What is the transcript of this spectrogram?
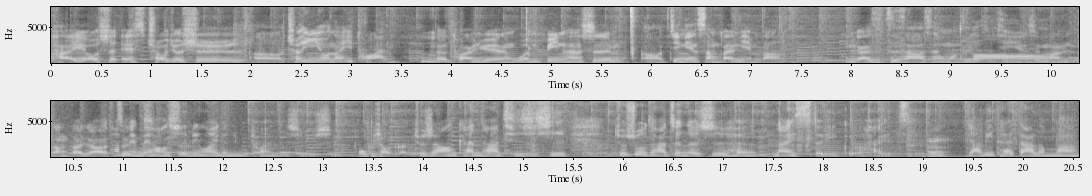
还有是 Astro，就是呃车银优那一团的团员文斌，他是呃今年上半年吧，应该是自杀身亡，这件事情也是蛮让大家。他妹妹好像是另外一个女团的，是不是？我不晓得，就是好像看她其实是，就说她真的是很 nice 的一个孩子。嗯，压力太大了吗？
